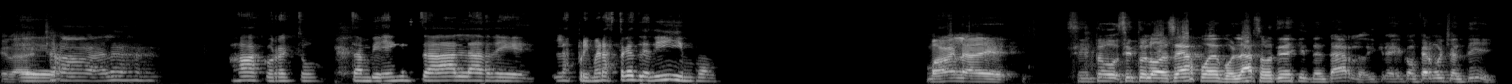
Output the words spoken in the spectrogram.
Eh, ah, correcto. También está la de las primeras tres de Digimon. Más la de si tú, si tú lo deseas, puedes volar, solo tienes que intentarlo y, creer, confiar mucho en ti.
